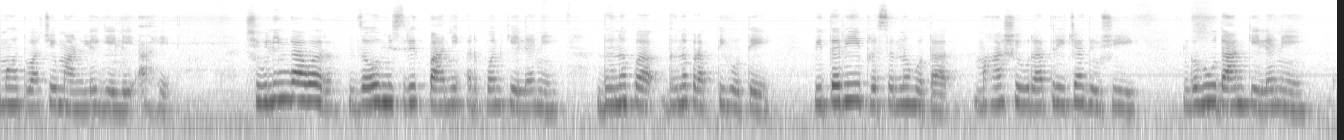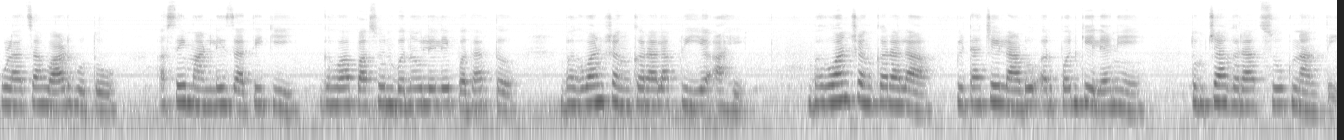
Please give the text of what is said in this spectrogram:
महत्त्वाचे मानले गेले आहेत. शिवलिंगावर जव मिश्रित पाणी अर्पण केल्याने धनप्राप्ती होते, पितरही प्रसन्न होतात. महाशिवरात्रीच्या दिवशी गहू दान केल्याने कुळाचा वाढ होतो. असे मानले जाते की गव्हापासून बनवलेले पदार्थ भगवान शंकराला प्रिय आहे. भगवान शंकराला पिठाचे लाडू अर्पण केल्याने तुमच्या घरात सुख नांदते.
